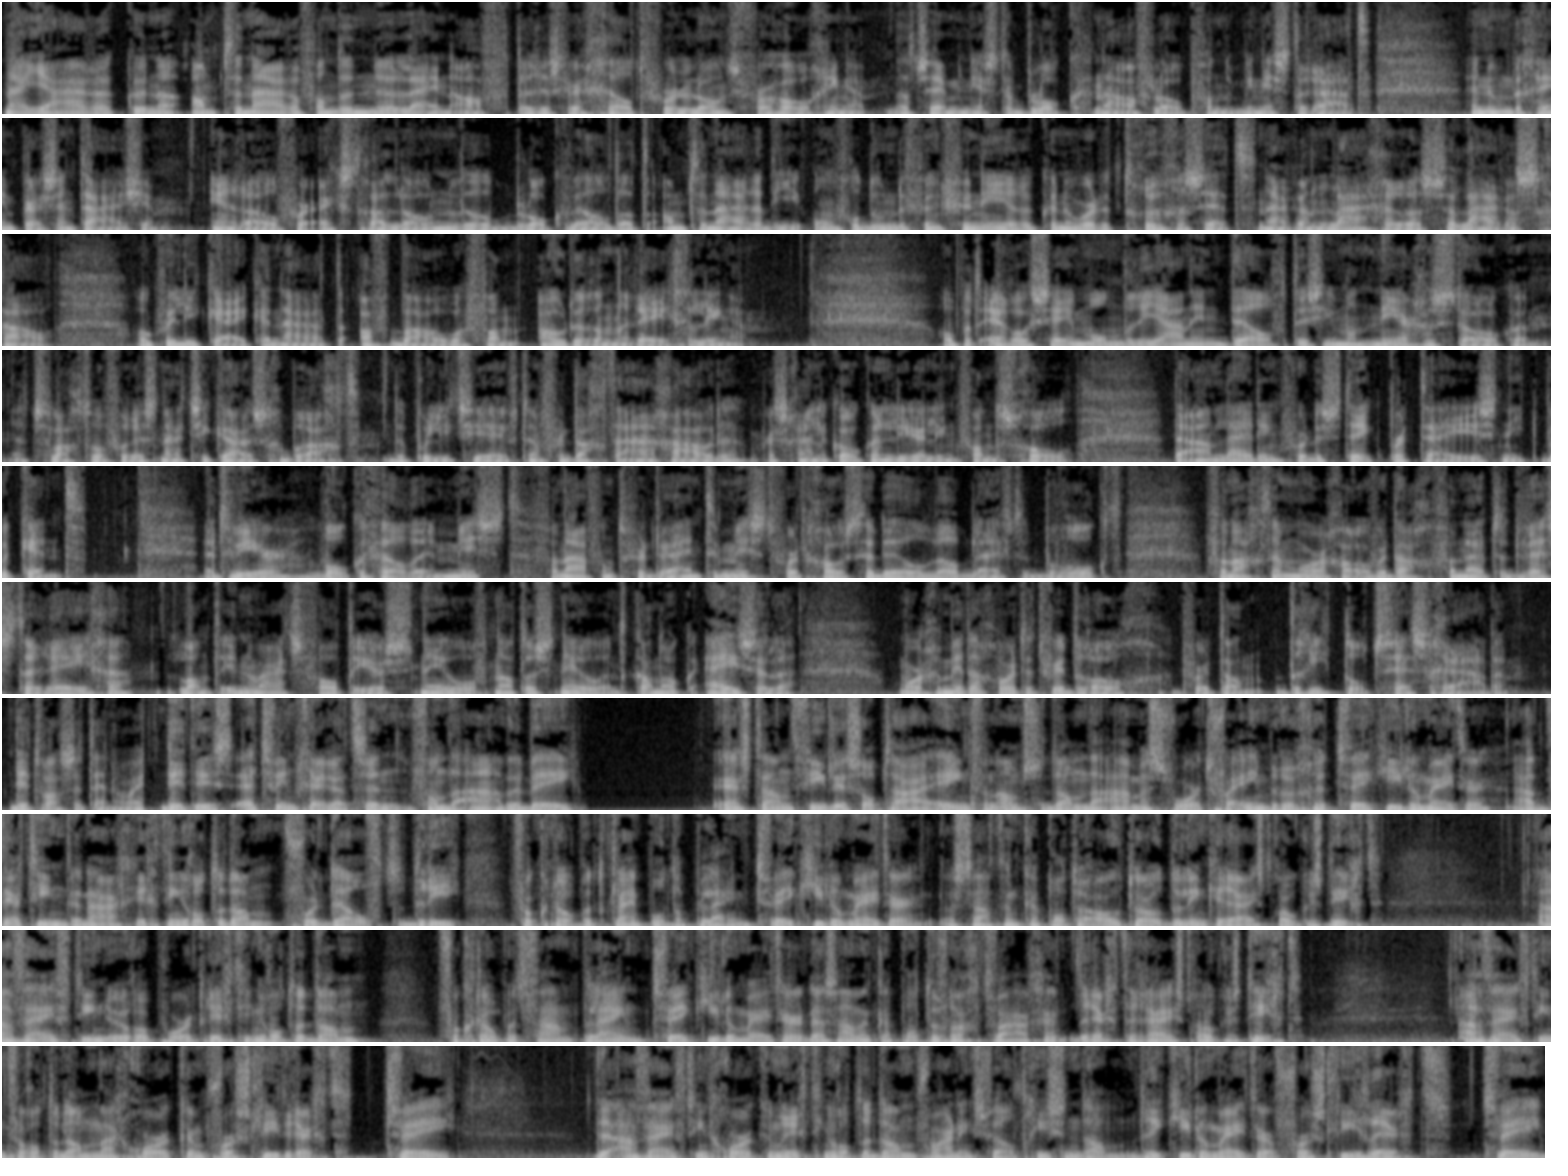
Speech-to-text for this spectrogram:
Na jaren kunnen ambtenaren van de nullijn af. Er is weer geld voor loonsverhogingen. Dat zei minister Blok na afloop van de ministerraad. Hij noemde geen percentage. In ruil voor extra loon wil Blok wel dat ambtenaren die onvoldoende functioneren... kunnen worden teruggezet naar een lagere salarisschaal. Ook wil hij kijken naar het afbouwen van ouderenregelingen. Op het ROC Mondriaan in Delft is iemand neergestoken. Het slachtoffer is naar het ziekenhuis gebracht. De politie heeft een verdachte aangehouden, waarschijnlijk ook een leerling van de school. De aanleiding voor de steekpartij is niet bekend. Het weer, wolkenvelden en mist. Vanavond verdwijnt de mist voor het grootste deel, wel blijft het bewolkt. Vannacht en morgen overdag vanuit het westen regen. Landinwaarts valt eerst sneeuw of natte sneeuw en het kan ook ijzelen. Morgenmiddag wordt het weer droog. Het wordt dan 3 tot 6 graden. Dit was het NOS. Dit is Edwin Gerritsen van de AWB. Er staan files op de A1 van Amsterdam naar Amersfoort voor Eembrugge 2 kilometer. A13 daarna richting Rotterdam voor Delft 3 voor knoop het Kleinpolderplein 2 kilometer. Daar staat een kapotte auto, de linkerrijstrook is dicht. A15 Europoort richting Rotterdam voor knoop het Vaanplein 2 kilometer. Daar staat een kapotte vrachtwagen, de rechterrijstrook is dicht. A15 van Rotterdam naar Gorkum voor Sliedrecht 2 de A15 Gorkum richting Rotterdam voor Hardingsveld-Giessendam 3 kilometer voor Sliedrecht 2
